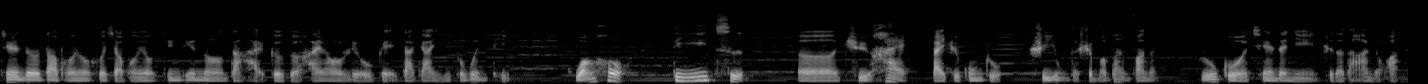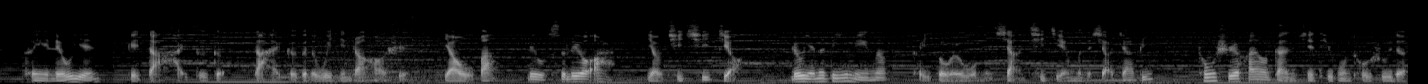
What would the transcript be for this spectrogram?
亲爱的大朋友和小朋友，今天呢，大海哥哥还要留给大家一个问题。王后第一次，呃，去害白雪公主是用的什么办法呢？如果亲爱的你知道答案的话，可以留言给大海哥哥。大海哥哥的微信账号是幺五八六四六二幺七七九。留言的第一名呢，可以作为我们下期节目的小嘉宾。同时还要感谢提供图书的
